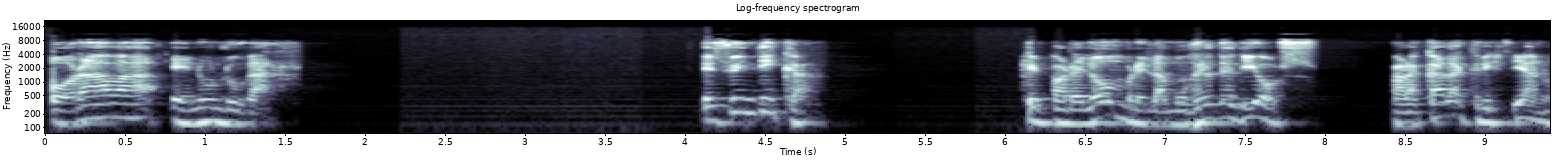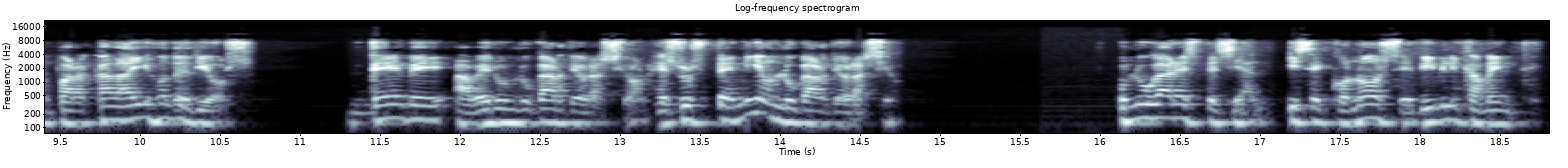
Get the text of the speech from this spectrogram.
oraba en un lugar. Eso indica que para el hombre, la mujer de Dios, para cada cristiano, para cada hijo de Dios, debe haber un lugar de oración. Jesús tenía un lugar de oración, un lugar especial, y se conoce bíblicamente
